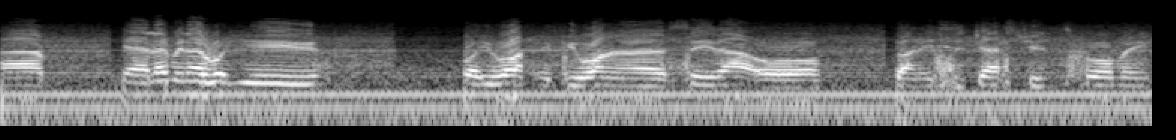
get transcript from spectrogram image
Um, yeah, let me know what you what you want if you want to see that or got any suggestions for me.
